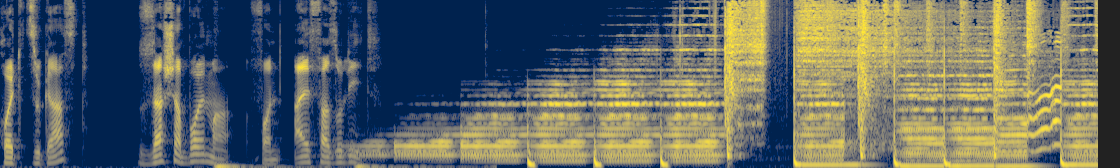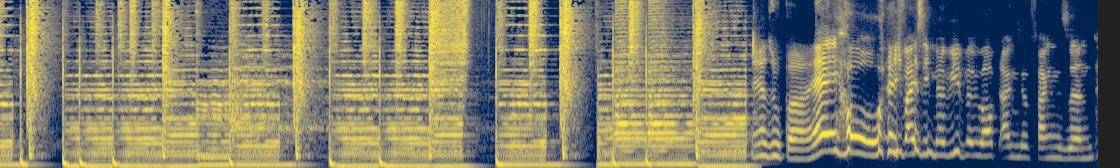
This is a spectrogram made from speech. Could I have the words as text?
Heute zu Gast Sascha Bollmer von Alpha Solid. Weiß nicht mehr, wie wir überhaupt angefangen sind.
